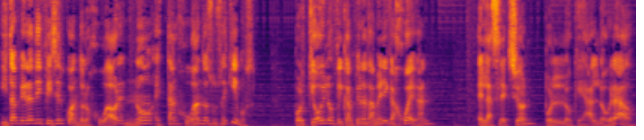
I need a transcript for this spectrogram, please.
Y también es difícil cuando los jugadores no están jugando a sus equipos. Porque hoy los bicampeones de América juegan en la selección por lo que han logrado,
